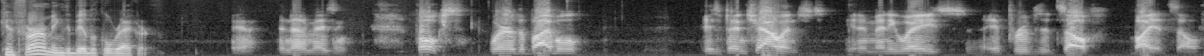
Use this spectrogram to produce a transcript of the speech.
confirming the biblical record. Yeah, isn't that amazing, folks? Where the Bible has been challenged, and in many ways, it proves itself by itself.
